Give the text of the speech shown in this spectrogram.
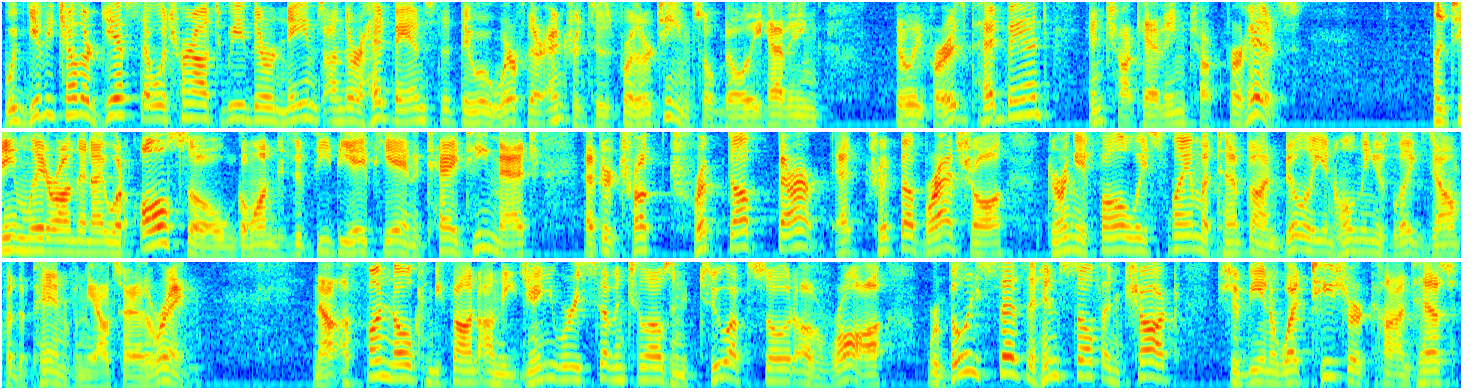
would give each other gifts that would turn out to be their names on their headbands that they would wear for their entrances for their team. So Billy having Billy for his headband, and Chuck having Chuck for his. The team later on that night would also go on to defeat the APA in a tag team match after Chuck tripped up Bar- uh, tripped up Bradshaw during a fallaway slam attempt on Billy and holding his legs down for the pin from the outside of the ring. Now, a fun note can be found on the January 7, 2002 episode of Raw, where Billy says that himself and Chuck should be in a wet t shirt contest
